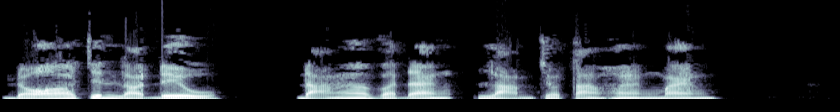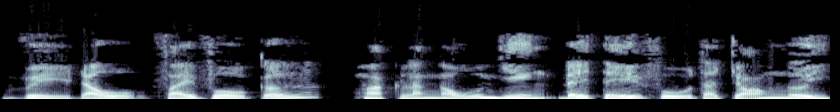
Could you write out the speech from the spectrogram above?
Đó chính là điều đã và đang làm cho ta hoang mang. Vì đâu phải vô cớ hoặc là ngẫu nhiên để tỷ phu ta chọn ngươi.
